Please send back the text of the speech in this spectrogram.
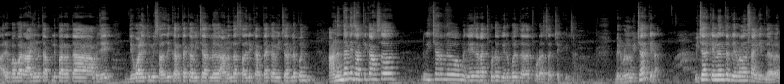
अरे बाबा राजनं तर आपली फार आता म्हणजे दिवाळी तुम्ही साजरी करता का विचारलं आनंदात साजरी करता का विचारलं पण आनंदाने जाते का असं विचारलं? म्हणजे जरा थोडं बिरबल जरा थोडासा चकित झाला. बिरबलानं विचार केला. विचार केल्यानंतर बिरबलानं सांगितलं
